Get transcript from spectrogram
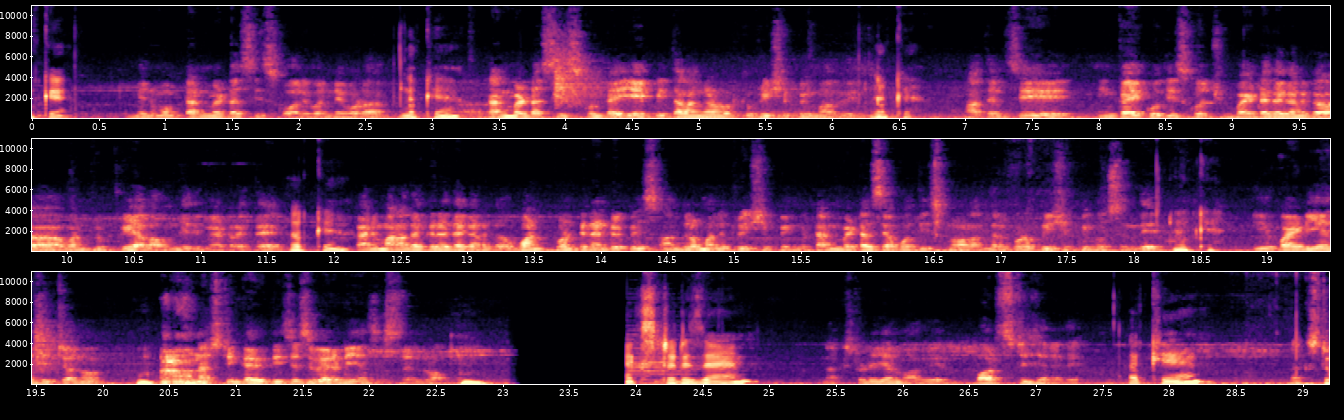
ఓకే. మినిమం టెన్ మీటర్స్ తీసుకోవాలి ఇవన్నీ కూడా. ఓకే. టెన్ మీటర్స్ తీసుకుంటే ఏపీ తెలంగాణ వరకు ఫ్రీ షిప్పింగ్ మాది. ఓకే. నాకు తెలిసి ఇంకా ఎక్కువ తీసుకోవచ్చు. బయట అయితే కనుక వన్ ఫిఫ్టీ అలా ఉంది ఇది మీటర్ అయితే. ఓకే. కానీ మన దగ్గర అయితే కనుక వన్ ట్వంటీ నైన్ రూపీస్ అందులో మళ్ళీ ఫ్రీ షిప్పింగ్. టెన్ మీటర్స్ ఎవరు తీసుకున్న వాళ్ళందరికీ కూడా ఫ్రీ షిప్పింగ్ వస్తుంది. ఓకే. ఈ ఫైవ్ డిజైన్స్ ఇచ్చాను. నెక్స్ట్ ఇంకా ఇవి తీసేసి వేరే డిజైన్స్ ఇస్తాను ఇందులో. Next design? నెక్స్ట్ డిజైన్ మాది బర్డ్స్ డిజైన్ ఇది. ఓకే. నెక్స్ట్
